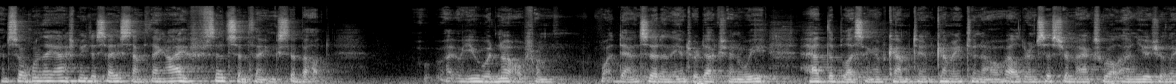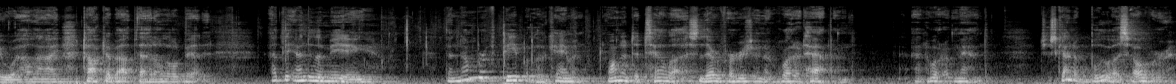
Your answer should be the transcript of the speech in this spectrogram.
And so when they asked me to say something, I said some things about, uh, you would know from what Dan said in the introduction, we had the blessing of to, coming to know Elder and Sister Maxwell unusually well, and I talked about that a little bit. At the end of the meeting, the number of people who came and wanted to tell us their version of what had happened and what it meant just kind of blew us over.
